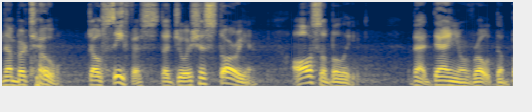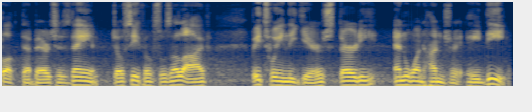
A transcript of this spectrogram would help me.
Number two, Josephus, the Jewish historian, also believed that Daniel wrote the book that bears his name. Josephus was alive between the years 30 and 100 AD.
